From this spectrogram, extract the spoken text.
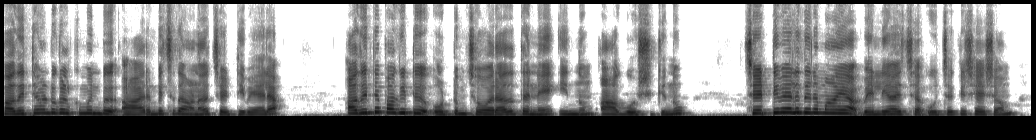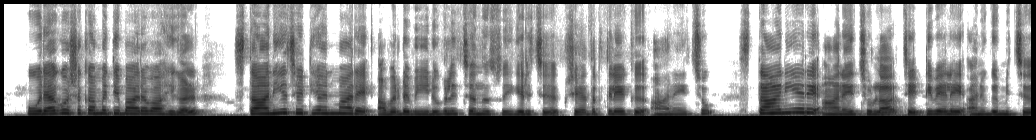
പതിറ്റാണ്ടുകൾക്ക് മുൻപ് ആരംഭിച്ചതാണ് ചെട്ടിവേല. അതിന്റെ പകിട്ട് ഒട്ടും ചോരാതെ തന്നെ ഇന്നും ആഘോഷിക്കുന്നു. ചെട്ടിവേല ദിനമായ വെള്ളിയാഴ്ച ഉച്ചയ്ക്ക് ശേഷം പൂരാഘോഷ കമ്മിറ്റി ഭാരവാഹികൾ സ്ഥാനീയ ചെട്ടിയാന്മാരെ അവരുടെ വീടുകളിൽ ചെന്ന് സ്വീകരിച്ച് ക്ഷേത്രത്തിലേക്ക് ആനയിച്ചു. സ്ഥാനീയരെ ആനയിച്ചുള്ള ചെട്ടിവേലയെ അനുഗമിച്ച്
